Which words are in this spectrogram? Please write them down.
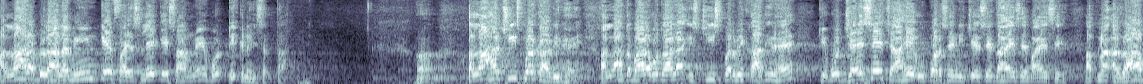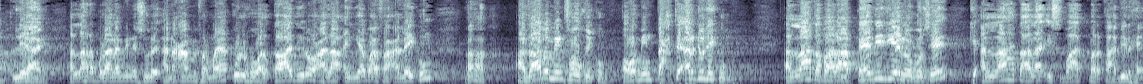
अल्लाह रब्बुल आलमीन के फैसले के सामने वो टिक नहीं सकता। हाँ? अल्लाह हर चीज़ पर कादिर है। अल्लाह तबारक इस चीज़ पर भी कादिर है कि वो जैसे चाहे ऊपर से नीचे से दाएँ से बाएँ से अपना अजाब ले आए। अल्लाह आलमीन ने सूरह अनआम में फरमाया कुल हुवल हाँ अजाब मिन फौकिकुम औ मिन तहत अर्जुलिकुम। अल्लाह तबारा आप कह दीजिए लोगों से कि अल्लाह ताला इस बात पर कादिर है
